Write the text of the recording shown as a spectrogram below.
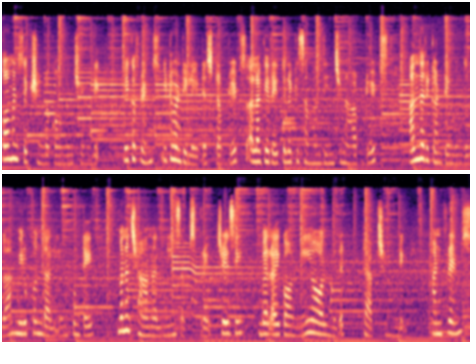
కామెంట్ సెక్షన్లో కామెంట్ చేయండి. ఇక ఫ్రెండ్స్ ఇటువంటి లేటెస్ట్ అప్డేట్స్ అలాగే రైతులకి సంబంధించిన అప్డేట్స్ అందరికంటే ముందుగా మీరు పొందాలి అనుకుంటే మన ఛానల్ని సబ్స్క్రైబ్ చేసి బెల్ ఐకాన్ని ఆల్ మీద ట్యాప్ చేయండి. అండ్ ఫ్రెండ్స్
